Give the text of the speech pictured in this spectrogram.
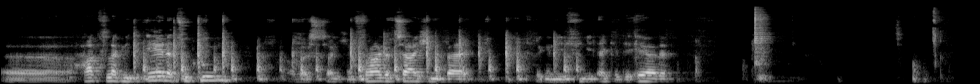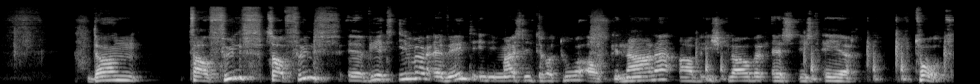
äh, hat vielleicht mit der Erde zu tun, aber es ist eigentlich ein Fragezeichen dabei, wegen die vier Ecken der Erde. Dann Zahl 5. Zahl 5 äh, wird immer erwähnt in die meisten Literatur als Gnade, aber ich glaube, es ist eher Tod.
